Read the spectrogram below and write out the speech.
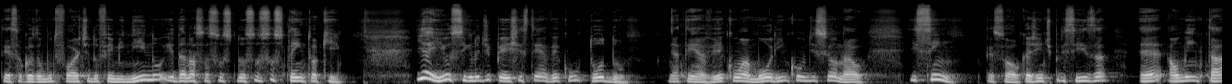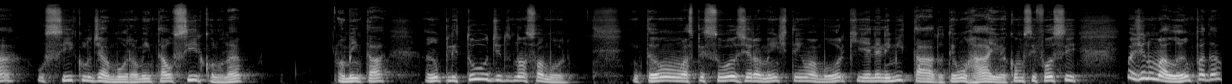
tem essa coisa muito forte do feminino e da nossa nosso sustento aqui. E aí o signo de peixes tem a ver com o todo, né? Tem a ver com amor incondicional. E sim, pessoal, o que a gente precisa é aumentar o ciclo de amor, aumentar o círculo, né? Aumentar a amplitude do nosso amor. Então, as pessoas geralmente têm um amor que ele é limitado, tem um raio, é como se fosse, imagina uma lâmpada,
